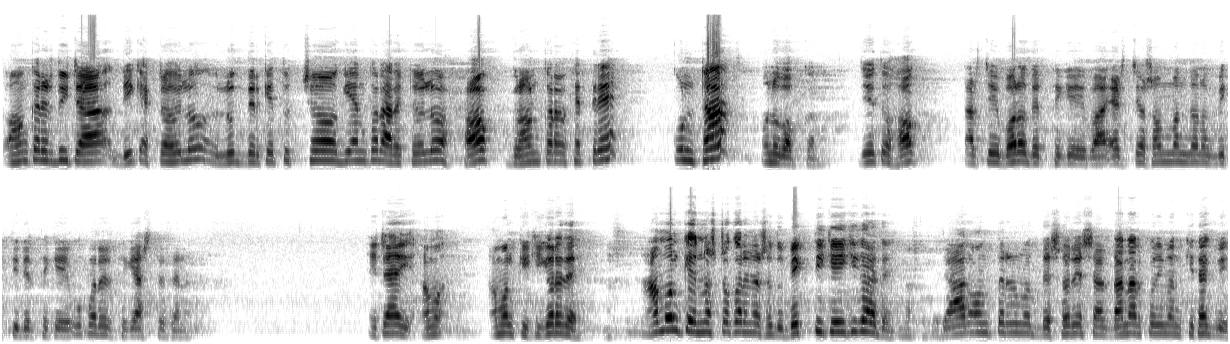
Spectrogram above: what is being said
অহংকারের দুইটা দিক, একটা হলো লোকদেরকে তুচ্ছ জ্ঞান করা আর একটা হলো হক গ্রহণ করার ক্ষেত্রে কোনটা অনুভব করা। যেহেতু হক তার চেয়ে বড়দের থেকে বা এর চেয়ে সম্মানজনক ব্যক্তিদের থেকে, উপরের থেকে আসতেছে না। এটাই আমলকে কি করে দেয়? আমলকে নষ্ট করে না শুধু ব্যক্তিকেই কি করে দেয়? যার অন্তরের মধ্যে সরেসার দানার পরিমাণ কি থাকবে?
